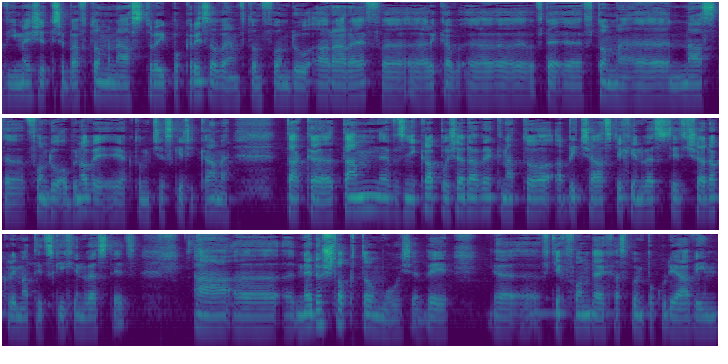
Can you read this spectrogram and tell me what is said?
víme, že třeba v tom nástroji pokrizovém, v tom fondu RRF, v tom nást fondu obnovy, jak tomu česky říkáme, tak tam vznikla požadavek na to, aby část těch investic šla do klimatických investic a e, nedošlo k tomu, že by e, v těch fondech, aspoň pokud já vím,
